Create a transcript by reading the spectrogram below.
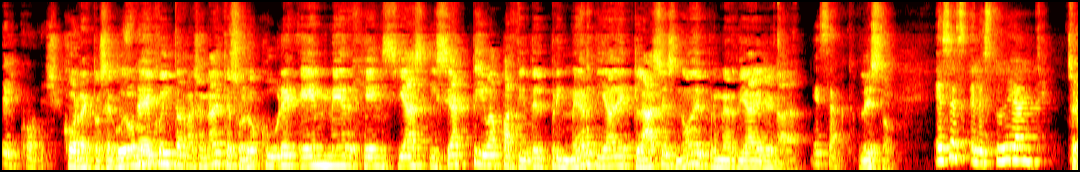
el college. correcto. Seguro Sí. médico internacional que solo cubre emergencias y se activa a partir del primer día de clases, no del primer día de llegada. Exacto. Listo. Ese es el estudiante. Sí.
